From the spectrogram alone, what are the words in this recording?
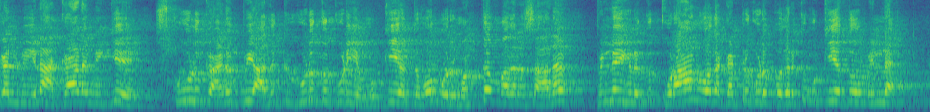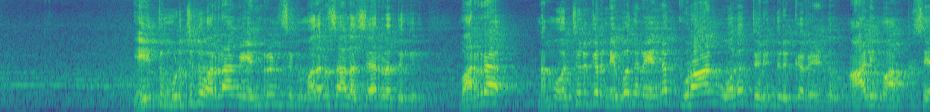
கல்வியில் அகாடமிக்கு ஸ்கூலுக்கு அனுப்பி அதுக்கு கொடுக்கக்கூடிய முக்கியத்துவம் ஒரு மக்தப் மதரசால பிள்ளைகளுக்கு குரான் ஓத கற்றுக் கொடுப்பதற்கு முக்கியத்துவம் இல்லை. எயித்து முடிச்சுட்டு வர்றாங்க என்ட்ரன்ஸுக்கு மதரசால சேர்றதுக்கு. வர்ற நம்ம வச்சிருக்கிற நிபந்தனை என்ன? குரான் ஓத தெரிந்திருக்க வேண்டும். ஆலிமா சே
